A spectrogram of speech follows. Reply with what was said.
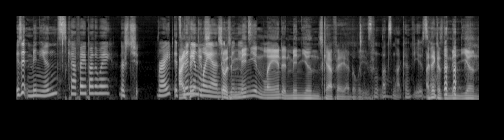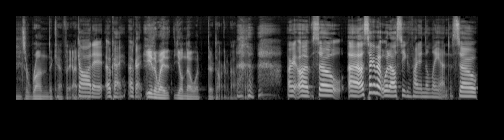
Is it Minions Cafe, by the way? There's two, right? It's I Minion it's, Land. so it's Minions. minion land and minions cafe i believe That's not confusing. i think it's the minions run the cafe I don't Got it. Okay. Okay. either way you'll know what they're talking about so. All right. Uh, so uh, let's talk about what else you can find in the land. So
